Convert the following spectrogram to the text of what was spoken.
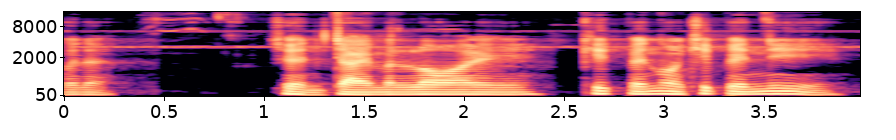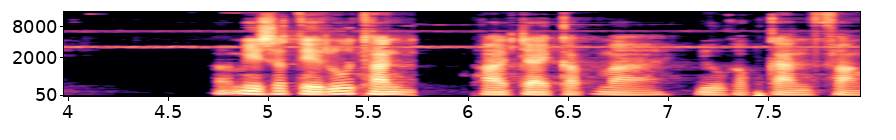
ก็ได้ เช่นใจมันลอย คิดไปโน่นคิดไปนี่ มีสติรู้ทันพาใจกลับมาอยู่กับการฟัง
